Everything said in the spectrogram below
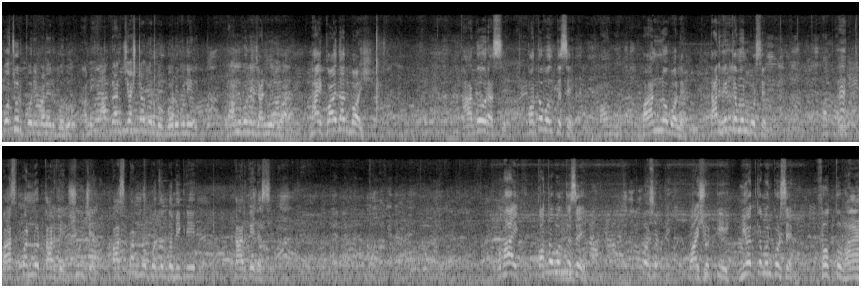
প্রচুর পরিমাণের গরু। আমি আপনার চেষ্টা করব গরুগুলির দামগুলি জানিয়ে দেওয়ার। ভাই, কয় দাঁত বয়স? আগর আছে। কত বলতেছে? বান্ন বলে। টার্গেট কেমন করছেন? হ্যাঁ পাঁচপান্ন টার্গেট শুনছেন? পাঁচপান্ন পর্যন্ত বিক্রির টার্গেট আছে। ও ভাই কত বলতেছে? পঁয়ষট্টি। নিয়ত কেমন করছেন? সত্তর হ্যাঁ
